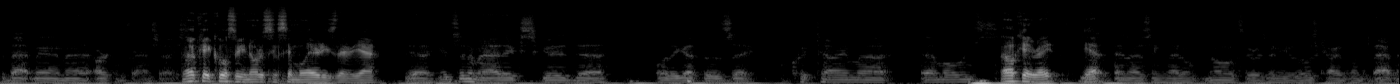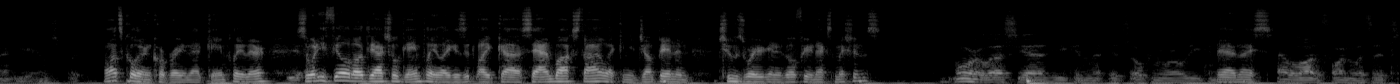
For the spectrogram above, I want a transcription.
the Batman uh, Arkham franchise. Okay. Cool. So you're noticing similarities there. Yeah. Yeah, good cinematics, good. Uh, well, they got those uh, quick time uh, uh, moments. Okay. Right. Yeah. and I was thinking, I don't know if there was any of those kinds on the Batman games, but Well, that's cool. They're incorporating that gameplay there. Yeah. So, what do you feel about the actual gameplay? Like, is it like uh, sandbox style? Like, can you jump in and choose where you're going to go for your next missions? more or less, yeah, you can. It's open world. You can Yeah. Nice. have a lot of fun with it.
